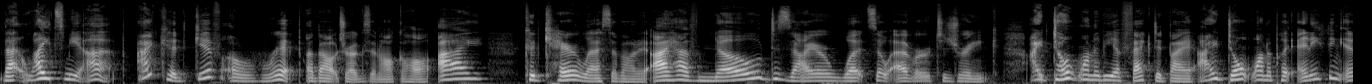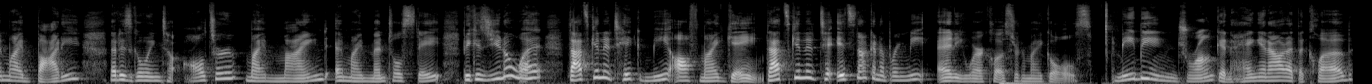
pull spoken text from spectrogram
that lights me up. I could give a rip about drugs and alcohol. I could care less about it. I have no desire whatsoever to drink. I don't want to be affected by it. I don't want to put anything in my body that is going to alter my mind and my mental state because you know what? That's going to take me off my game. That's going to it's not going to bring me anywhere closer to my goals me being drunk and hanging out at the club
